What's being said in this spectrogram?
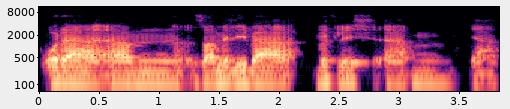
Oder ähm, sollen wir lieber wirklich ähm, ja,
